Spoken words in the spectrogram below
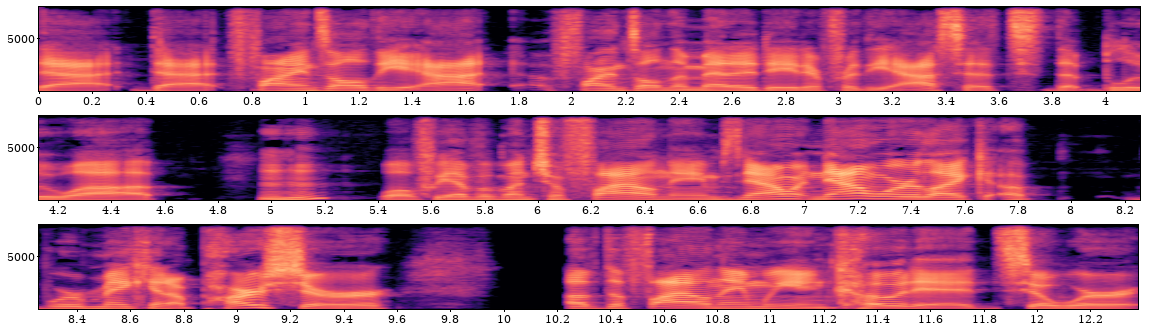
that that finds all the at, finds all the metadata for the assets that blew up. Mhm. Well, if we have a bunch of file names, now now we're like a we're making a parser of the file name we encoded, so we're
